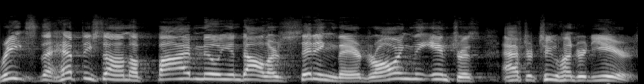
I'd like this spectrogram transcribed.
reached the hefty sum of $5 million sitting there drawing the interest after 200 years.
